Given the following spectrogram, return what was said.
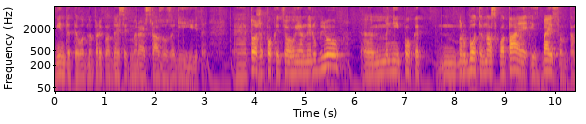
міндите, от, наприклад, 10 мереж зразу задіюєте. Е, Теж поки цього я не роблю. Е, Мені поки роботи в нас вистачає і з бейсом, там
